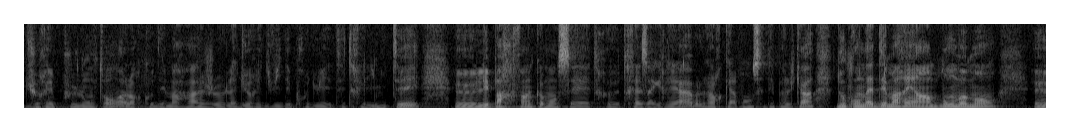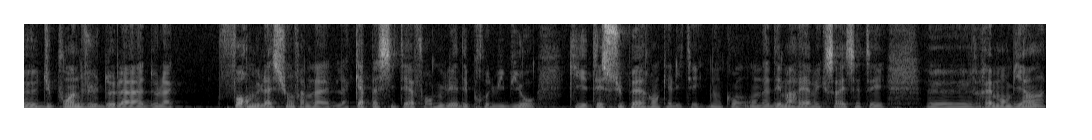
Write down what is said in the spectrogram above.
duraient plus longtemps, alors qu'au démarrage, la durée de vie des produits était très limitée. les parfums commençaient à être très agréables, alors qu'avant, ce n'était pas le cas. Donc, on a démarré à un bon moment du point de vue de la, de la formulation, enfin de la, capacité à formuler des produits bio qui étaient super en qualité. Donc on, a démarré avec ça et c'était euh, vraiment bien.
